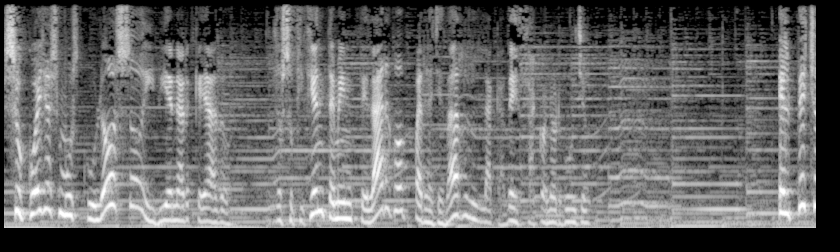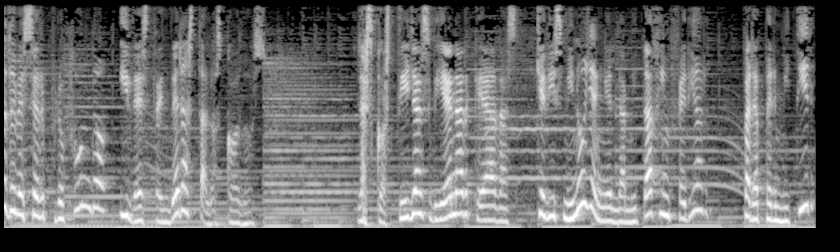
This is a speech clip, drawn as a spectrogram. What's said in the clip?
Su cuello es musculoso y bien arqueado. lo suficientemente largo para llevar la cabeza con orgullo. El pecho debe ser profundo y descender hasta los codos. Las costillas bien arqueadas que disminuyen en la mitad inferior para permitir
